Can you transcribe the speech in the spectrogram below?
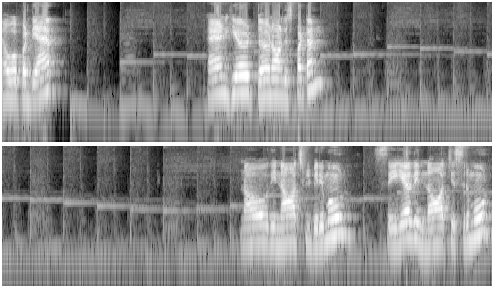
Now open the app and here turn on this button. Now the notch will be removed. See here the notch is removed.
